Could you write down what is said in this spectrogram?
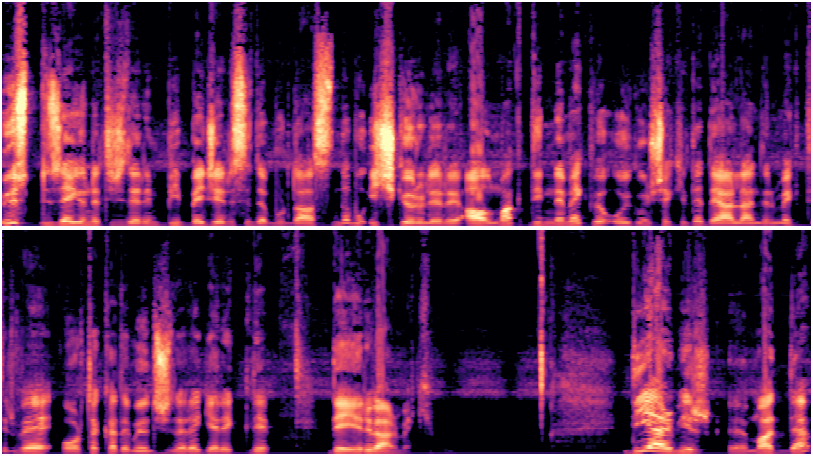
Üst düzey yöneticilerin bir becerisi de burada aslında bu içgörüleri almak, dinlemek ve uygun şekilde değerlendirmektir ve orta kademe yöneticilere gerekli değeri vermek. Diğer bir e, maddem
